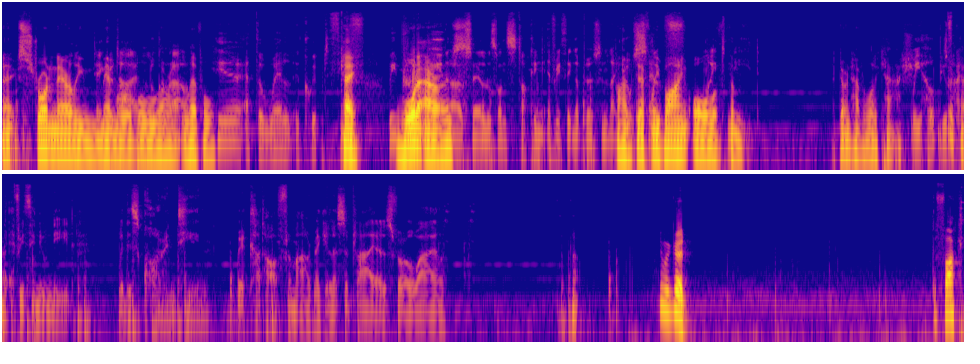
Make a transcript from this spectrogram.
an extraordinarily? Take time, memorable uh, level. Here at the well-equipped thief. 'Kay, We water arrows. ourselves on stocking everything a person like I'm definitely buying all of them. need. Don't have a lot of cash. We hope you That's find everything you need. With this quarantine, we're cut off from our regular suppliers for a while. I think we're good. The fuck?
